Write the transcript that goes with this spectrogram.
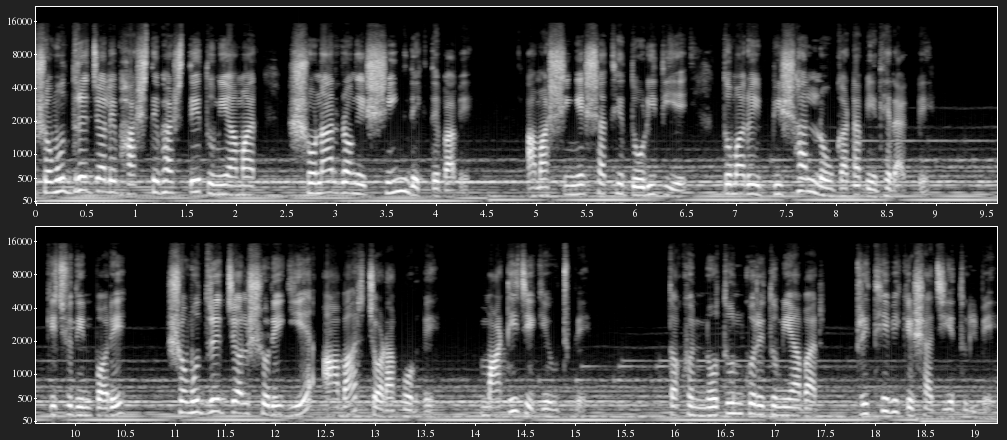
সমুদ্রের জলে ভাসতে ভাসতে তুমি আমার সোনার রঙের শিং দেখতে পাবে। আমার শিংয়ের সাথে দড়ি দিয়ে তোমার ওই বিশাল নৌকাটা বেঁধে রাখবে। কিছুদিন পরে সমুদ্রের জল সরে গিয়ে আবার চড়া পড়বে, মাটি জেগে উঠবে। তখন নতুন করে তুমি আবার পৃথিবীকে সাজিয়ে তুলবে।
